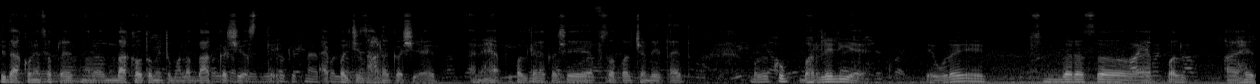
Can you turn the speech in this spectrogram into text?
ती दाखवण्याचा प्रयत्न दाखवतो मी तुम्हाला. बाग कशी असते ॲपलची झाडं कशी आहेत आणि ॲपल त्याला कसे सफरचंद येत आहेत. बघा खूप भरलेली आहे. एवढे सुंदर असं ॲपल आहेत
